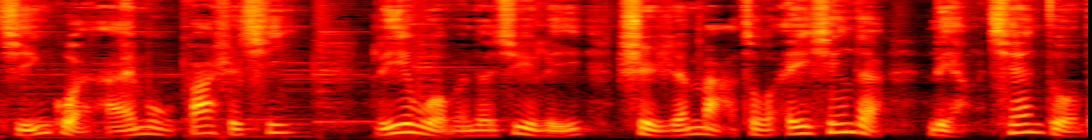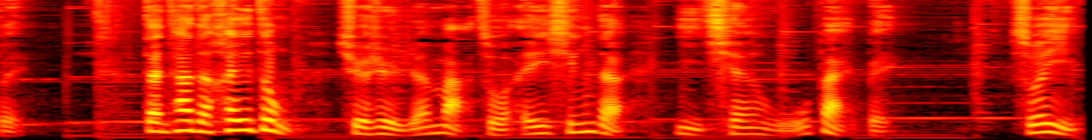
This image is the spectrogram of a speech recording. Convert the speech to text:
尽管 M 八十七离我们的距离是人马座 A 星的两千多倍，但它的黑洞却是人马座 A 星的一千五百倍，所以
